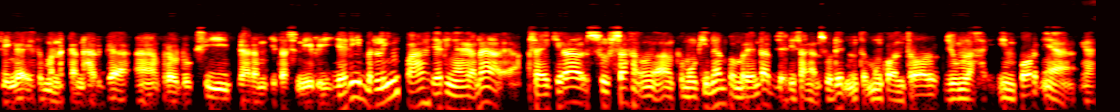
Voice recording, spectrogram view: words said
Sehingga itu menekan harga uh, produksi garam kita sendiri. Jadi berlimpah jadinya karena saya kira susah uh, kemungkinan pemerintah jadi sangat sulit untuk mengkontrol jumlah impornya. Ya.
